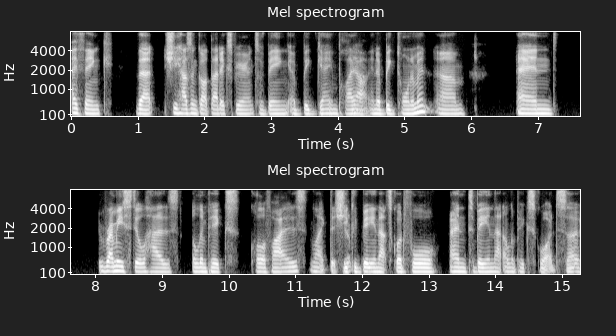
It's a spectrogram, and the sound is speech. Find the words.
I think that she hasn't got that experience of being a big game player in a big tournament. Um, and Remy still has Olympics qualifiers, like that she yep. could be in that squad for and to be in that Olympic squad. So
